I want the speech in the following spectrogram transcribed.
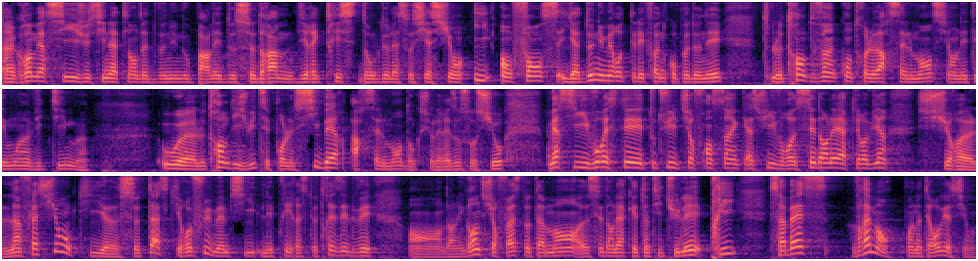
Un grand merci, Justine Atlan, d'être venue nous parler de ce drame, directrice donc de l'association e-Enfance. Il y a deux numéros de téléphone qu'on peut donner. Le 30-20 contre le harcèlement, si on est témoin victime ou euh, le 3018, c'est pour le cyberharcèlement, donc sur les réseaux sociaux. Merci. Vous restez tout de suite sur France 5 à suivre C'est dans l'air qui revient sur euh, l'inflation qui euh, se tasse, qui reflue, même si les prix restent très élevés dans les grandes surfaces, notamment C'est dans l'air qui est intitulé Prix, ça baisse vraiment? Point d'interrogation.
